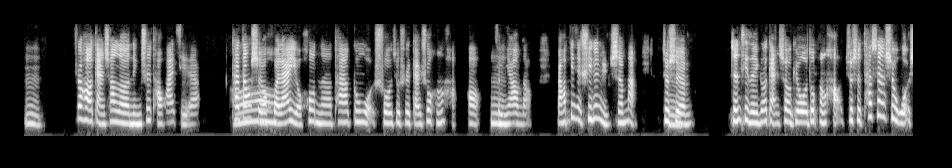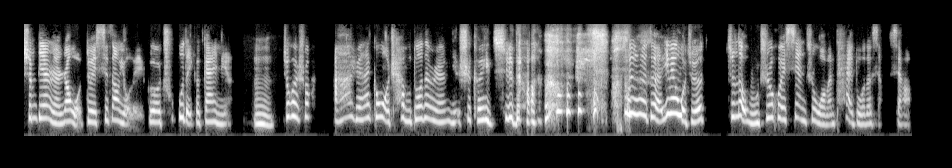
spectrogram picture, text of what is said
嗯，正好赶上了灵芝桃花节。他当时回来以后呢，他跟我说，就是感受很好，哦，怎么样的？然后并且是一个女生嘛，就是整体的一个感受给我都很好。就是他算是我身边人，让我对西藏有了一个初步的一个概念。嗯，就会说啊，原来跟我差不多的人也是可以去的。对对对，因为我觉得真的无知会限制我们太多的想象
